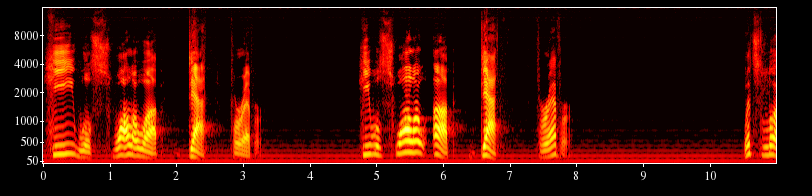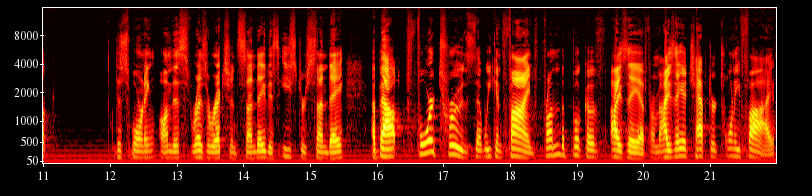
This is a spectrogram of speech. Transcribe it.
He will swallow up death forever. He will swallow up death forever. Let's look this morning on this Resurrection Sunday, this Easter Sunday, about four truths that we can find from the book of Isaiah, from Isaiah chapter 25,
